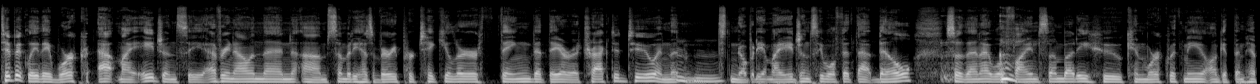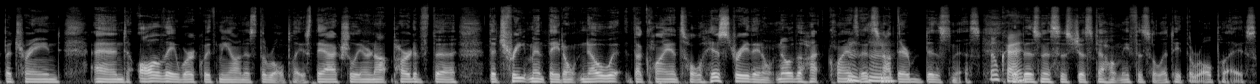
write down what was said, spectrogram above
typically they work at my agency. Every now and then, um, somebody has a very particular thing that they are attracted to, and mm-hmm. nobody at my agency will fit that bill. So then I will find somebody who can work with me. I'll get them HIPAA trained, and all they work with me on is the role plays. They actually are not part of the the treatment. They don't know the client's whole history. They don't know the clients. Mm-hmm. It's not their business. Okay, their business is just to help me facilitate the role plays.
